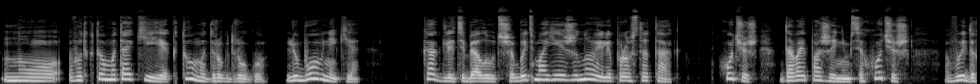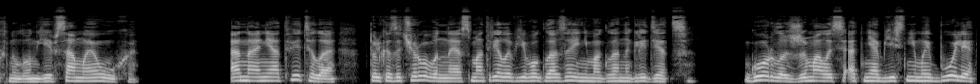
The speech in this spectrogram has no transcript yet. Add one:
«Ну, вот кто мы такие, кто мы друг другу? Любовники? Как для тебя лучше, быть моей женой или просто так? Хочешь, давай поженимся, хочешь?» Выдохнул он ей в самое ухо. Она не ответила, только зачарованная смотрела в его глаза и не могла наглядеться. Горло сжималось от необъяснимой боли,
